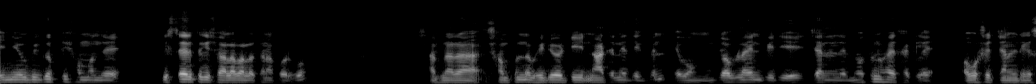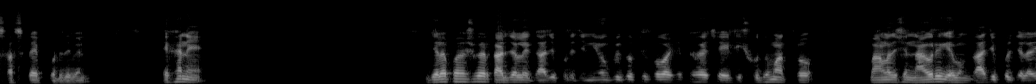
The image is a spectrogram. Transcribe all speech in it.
এই নিয়োগ বিজ্ঞপ্তি সম্বন্ধে বিস্তারিত কিছু আলাপ আলোচনা করব। আপনারা সম্পূর্ণ ভিডিওটি না টেনে দেখবেন এবং জব লাইন বিডি এই চ্যানেলে নতুন হয়ে থাকলে অবশ্যই চ্যানেলটিকে সাবস্ক্রাইব করে দেবেন। এখানে জেলা প্রশাসকের কার্যালয় গাজীপুরে যে নিয়োগ বিজ্ঞপ্তি প্রকাশিত হয়েছে, এটি শুধুমাত্র বাংলাদেশের নাগরিক এবং গাজীপুর জেলার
